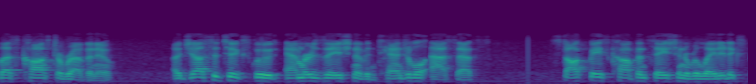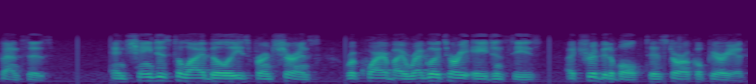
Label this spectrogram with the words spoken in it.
less cost of revenue, adjusted to exclude amortization of intangible assets, stock-based compensation and related expenses, and changes to liabilities for insurance required by regulatory agencies attributable to historical periods.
